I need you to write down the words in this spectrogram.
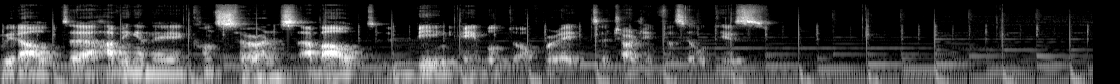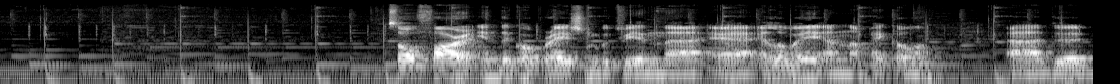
without uh, having any concerns about being able to operate the charging facilities So far in the cooperation between uh, uh Elaway and Ampeco, uh, the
